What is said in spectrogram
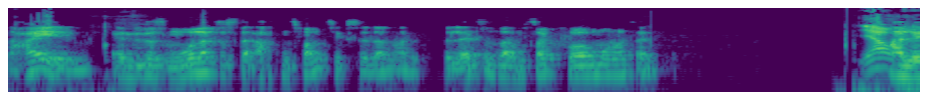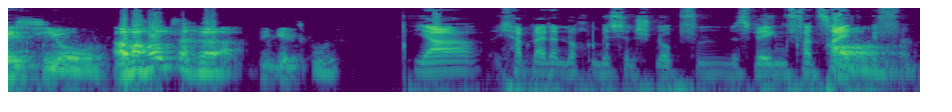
Nein, Ende des Monats ist der 28. dann halt. Der letzte Samstag vor Monatsende. Ja, okay. Alessio. Aber Hauptsache, dir geht's gut. Ja, ich habe leider noch ein bisschen Schnupfen, deswegen verzeiht, oh. mir,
